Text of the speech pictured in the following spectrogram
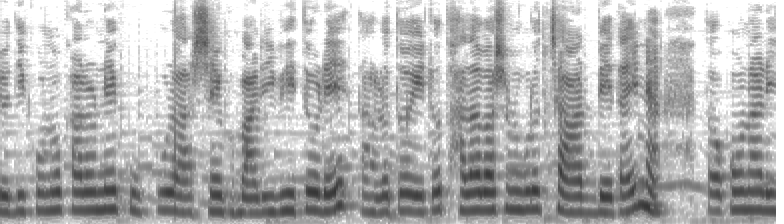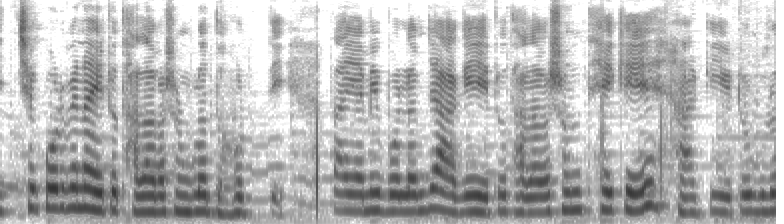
যদি কোনো কারণে কুকুর আসে বাড়ির ভিতরে, তাহলে তো এটো থালা বাসনগুলো চাটবে, তাই না? তখন আর ইচ্ছে করবে না এটো থালা বাসনগুলো ধরতে। তাই আমি বললাম যে, আগে এটো থালা বাসন থেকে আর কি এটোগুলো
